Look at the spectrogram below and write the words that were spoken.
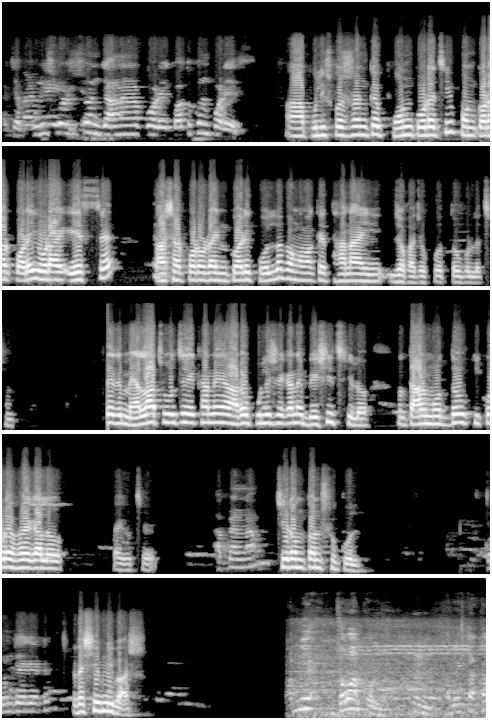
আচ্ছা পুলিশ প্রশাসন জানার পরে কতক্ষণ পরে? পুলিশ প্রশাসনকে ফোন করেছি। ফোন করার পরেই ওরা এসছে। আসার পর ওরা ইনকোয়ারি করল এবং আমাকে থানায় যোগাযোগ করতে বলেছে। মেলা চলছে এখানে আরও পুলিশ এখানে বেশি ছিল তো তার মধ্যেও কি করে হয়ে গেল? তাই হচ্ছে। আপনার নাম? চিরন্তন শুকুল কোন জায়গাটা? এটা শিবনিবাস। আমি জমা করলাম। আমি টাকা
